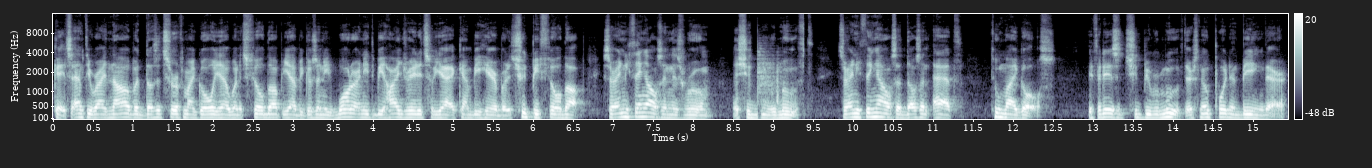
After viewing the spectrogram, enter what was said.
okay, it's empty right now, but does it serve my goal? Yeah, when it's filled up, yeah, because I need water, I need to be hydrated, so yeah, it can be here, but it should be filled up. Is there anything else in this room that should be removed? Is there anything else that doesn't add to my goals? If it is, it should be removed. There's no point in being there,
